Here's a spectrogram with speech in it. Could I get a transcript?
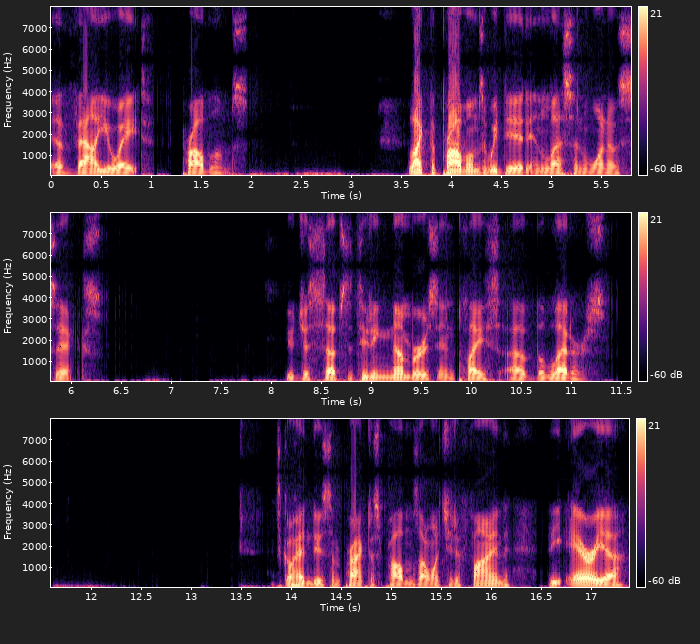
evaluate problems. Like the problems we did in lesson 106. You're just substituting numbers in place of the letters. Let's go ahead and do some practice problems. I want you to find the area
